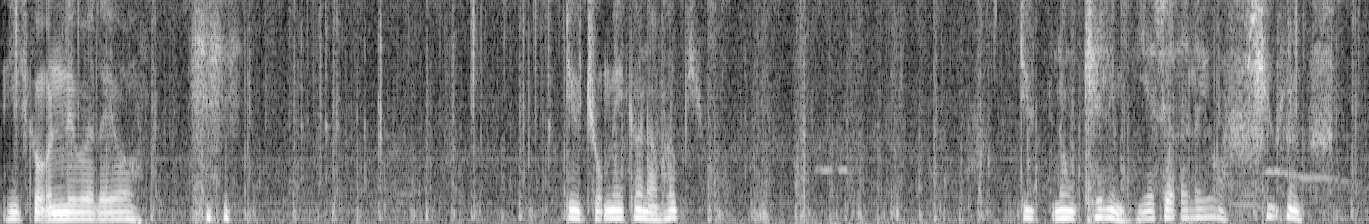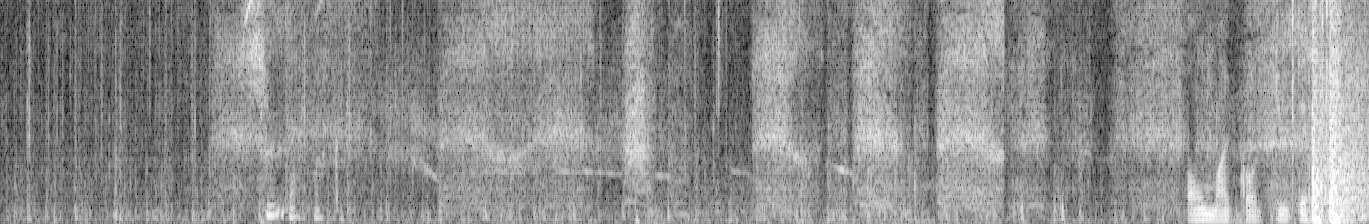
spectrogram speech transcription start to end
he's got a new LAR. Dude, drop me a gun, I'll help you. Dude, no, kill him. He has a LAR. Shoot him. Shoot that fucker. Oh my god, dude, this guy is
